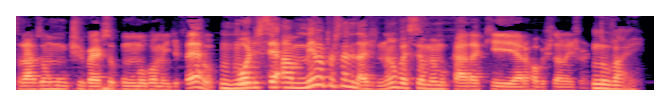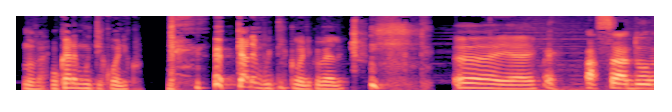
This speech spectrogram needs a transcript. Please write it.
trazer um multiverso com um novo Homem de Ferro, Uhum. pode ser a mesma personalidade, não vai ser o mesmo cara que era o Robert Downey Jr. Não vai, não vai. O cara é muito icônico. o cara é muito icônico, velho. Ai, ai. Passado,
